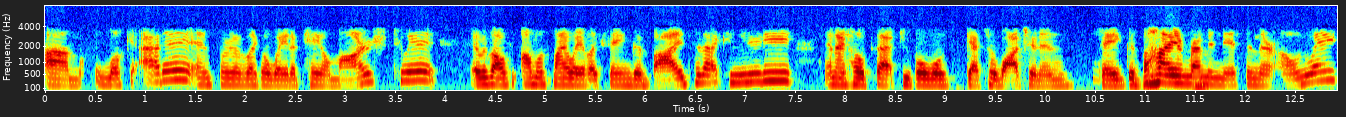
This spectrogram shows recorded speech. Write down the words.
um, look at it and sort of like a way to pay homage to it. It was al- almost my way of like saying goodbye to that community. And I hope that people will get to watch it and say goodbye and reminisce in their own way.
